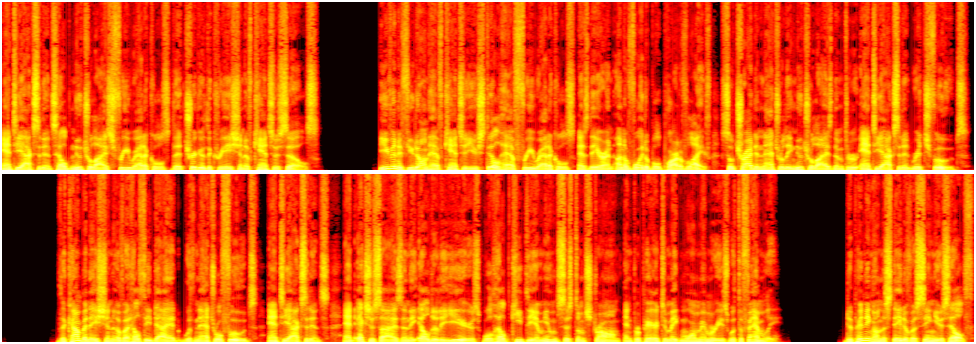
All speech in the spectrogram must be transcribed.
antioxidants help neutralize free radicals that trigger the creation of cancer cells. Even if you don't have cancer, you still have free radicals as they are an unavoidable part of life, so try to naturally neutralize them through antioxidant rich foods. The combination of a healthy diet with natural foods, antioxidants, and exercise in the elderly years will help keep the immune system strong and prepared to make more memories with the family. Depending on the state of a senior's health,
